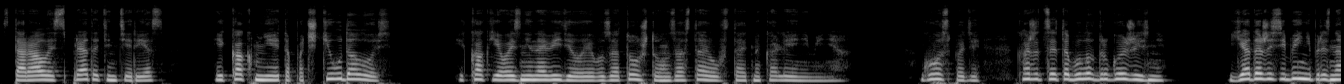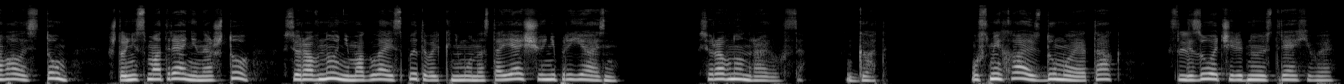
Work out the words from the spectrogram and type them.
Старалась спрятать интерес. И как мне это почти удалось. И как я возненавидела его за то, что он заставил встать на колени меня. Господи, кажется, это было в другой жизни. Я даже себе не признавалась в том, что, несмотря ни на что, все равно не могла испытывать к нему настоящую неприязнь. Все равно нравился. Гад. Усмехаюсь, думая так, слезу очередную стряхивая,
